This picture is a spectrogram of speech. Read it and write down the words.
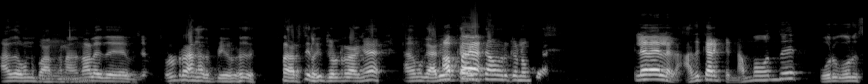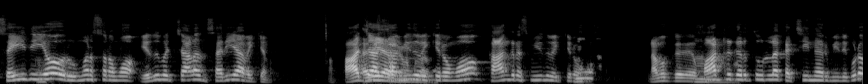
அதை ஒன்று பார்க்கணும். அதனால இது சொல்றாங்க. அது இப்படி ஒரு அரசியலுக்கு சொல்றாங்க. நமக்கு அறிவு கரெக்டாகவும் இருக்கணும் இல்ல இல்ல இல்ல இல்ல. அது கரெக்ட் நம்ம வந்து ஒரு ஒரு செய்தியோ ஒரு விமர்சனமோ எது வச்சாலும் அது சரியா வைக்கணும். பாஜக மீது. வைக்கிறோமோ காங்கிரஸ் மீது வைக்கிறோமோ நமக்கு. மாற்று கருத்து உள்ள கட்சியினர் மீது கூட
